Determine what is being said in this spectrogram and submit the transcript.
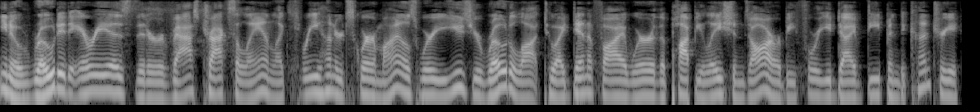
you know, roaded areas that are vast tracts of land, like 300 square miles, where you use your road a lot to identify where the populations are before you dive deep into country.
